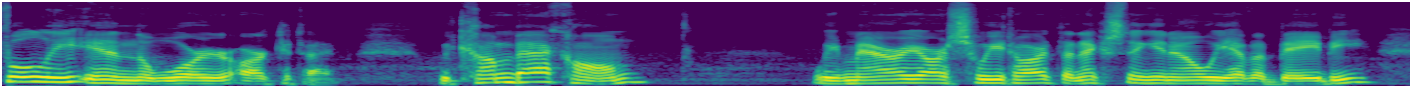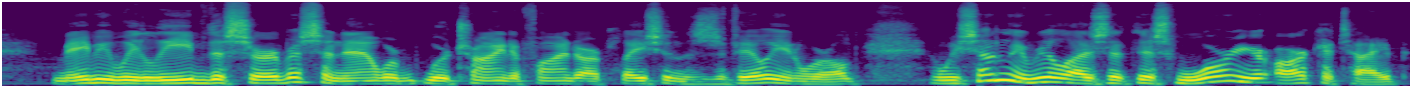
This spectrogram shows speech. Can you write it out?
fully in the warrior archetype. We come back home, we marry our sweetheart. The next thing you know, we have a baby. Maybe we leave the service and now we're, we're trying to find our place in the civilian world. And we suddenly realize that this warrior archetype,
